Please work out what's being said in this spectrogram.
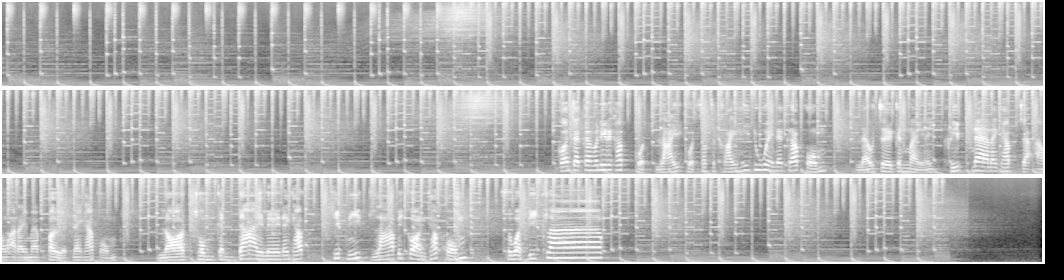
ก่อนจากกันวันนี้นะครับ กดไลค์กด Subscribe ให้ด้วยนะครับผมแล้วเจอกันใหม่ในคลิปหน้านะครับ จะเอาอะไรมาเปิดนะครับผมรอชมกันได้เลยนะครับ คลิปนี้ลาไปก่อนครับผม สวัสดีครับ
